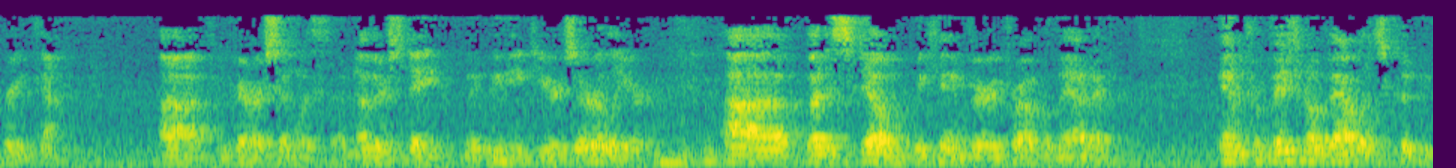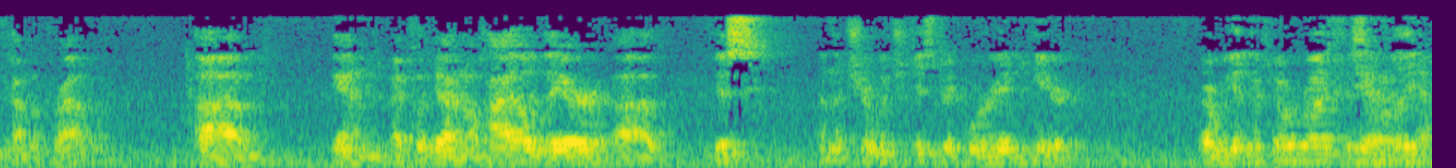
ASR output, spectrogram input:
recount uh, comparison with another state maybe eight years earlier. Uh, but it still became very problematic. And provisional ballots could become a problem. Um, and I put down Ohio there. Uh, this, I'm not sure which district we're in here. Are we in the Kilroy facility? Yeah,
